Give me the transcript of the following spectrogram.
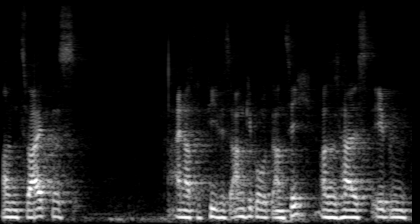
Und zweitens ein attraktives Angebot an sich. Also das heißt eben,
